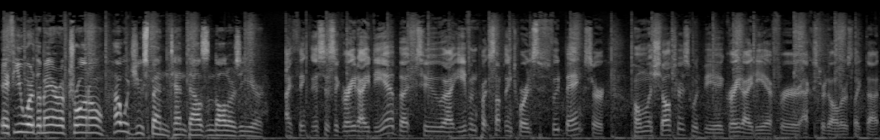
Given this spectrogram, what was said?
If you were the mayor of Toronto, how would you spend $10,000 a year? I think this is a great idea, but to uh, even put something towards food banks or homeless shelters would be a great idea for extra dollars like that.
